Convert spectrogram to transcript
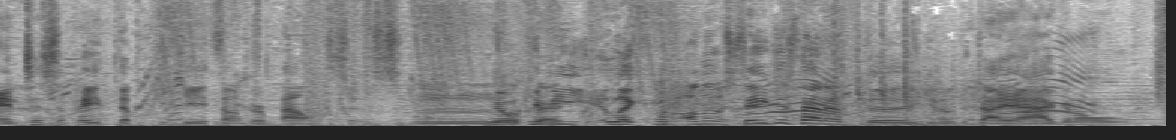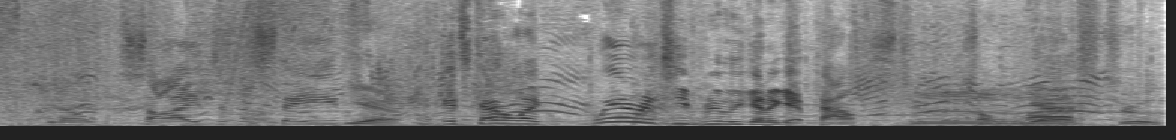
anticipate the PK Thunder bounces. you know, it okay. can be like on those stages that have the you know the diagonal, you know, sides of the stage. Yeah. it's kind of like where is he really gonna get bounced to? But it's Mm, lot. yes, true.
